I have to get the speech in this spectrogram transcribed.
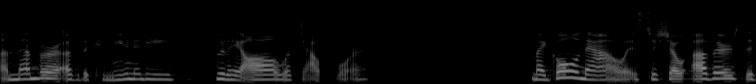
a member of the community who they all looked out for. My goal now is to show others the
